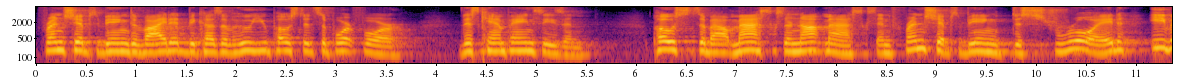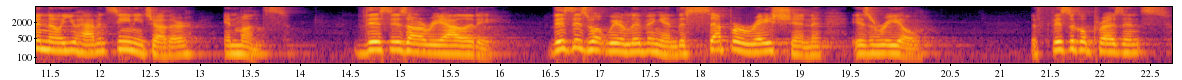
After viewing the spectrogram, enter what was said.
Friendships being divided because of who you posted support for this campaign season. Posts about masks or not masks, and friendships being destroyed even though you haven't seen each other in months. This is our reality. This is what we're living in. The separation is real. The physical presence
